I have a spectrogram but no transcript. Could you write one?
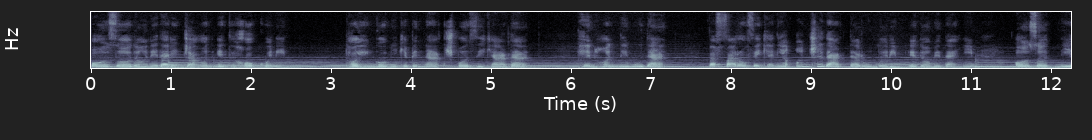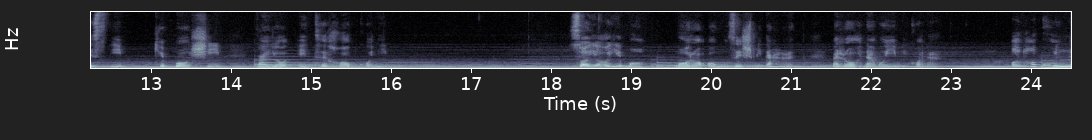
آزادانه در این جهان انتخاب کنیم تا هنگامی که به نقش بازی کردن پنهان نمودن و فرافکنی آنچه در درون داریم ادامه دهیم آزاد نیستیم که باشیم و یا انتخاب کنیم سایه های ما ما را آموزش می دهند و راهنمایی می کنند. آنها کل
